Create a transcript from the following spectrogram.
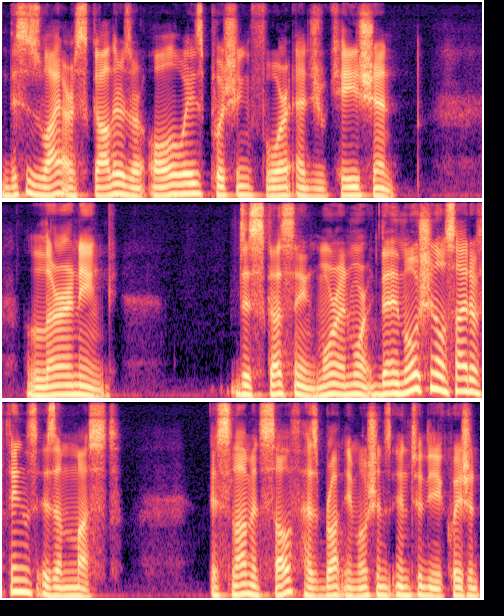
This is why our scholars are always pushing for education, learning, discussing more and more. The emotional side of things is a must. Islam itself has brought emotions into the equation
